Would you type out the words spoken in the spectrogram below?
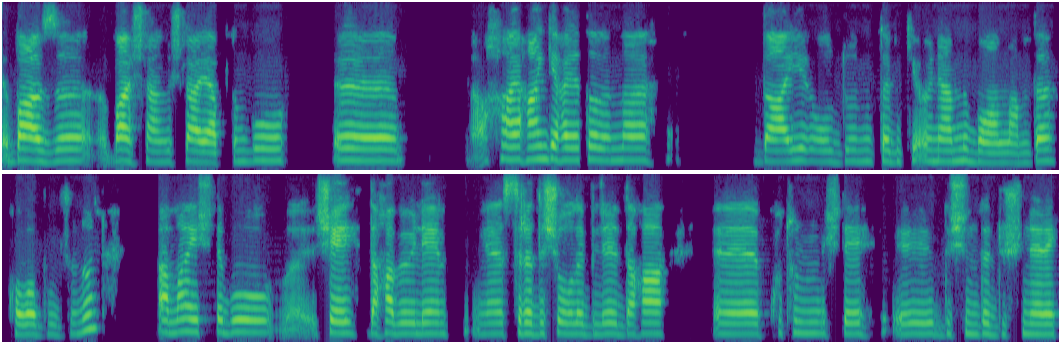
e, bazı başlangıçlar yaptım. Bu e, hangi hayat alanına dair olduğunu tabii ki önemli bu anlamda Kova burcunun. Ama işte bu e, şey daha böyle e, sıra dışı olabilir, daha e, kutunun işte e, dışında düşünerek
